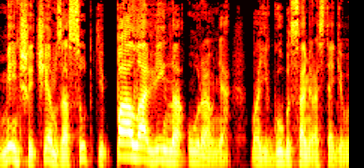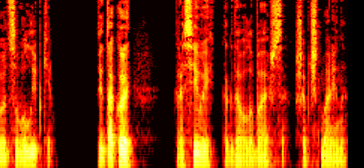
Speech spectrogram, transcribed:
Меньше, чем за сутки, половина уровня. Мои губы сами растягиваются в улыбке. Ты такой красивый, когда улыбаешься, шепчет Марина.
